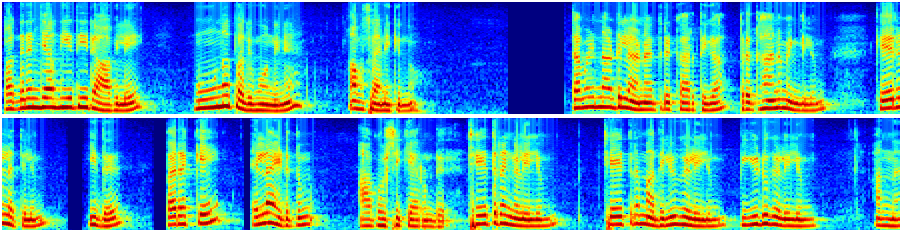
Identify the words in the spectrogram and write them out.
പതിനഞ്ചാം തീയതി രാവിലെ മൂന്ന് പതിമൂന്നിന് അവസാനിക്കുന്നു. തമിഴ്നാട്ടിലാണ് തൃക്കാർത്തിക പ്രധാനമെങ്കിലും കേരളത്തിലും ഇത് പരക്കെ എല്ലായിടത്തും ആഘോഷിക്കാറുണ്ട്. ക്ഷേത്രങ്ങളിലും ക്ഷേത്ര മതിലുകളിലും വീടുകളിലും അന്ന്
